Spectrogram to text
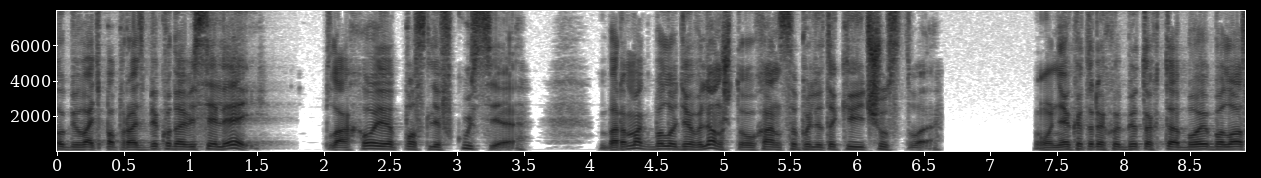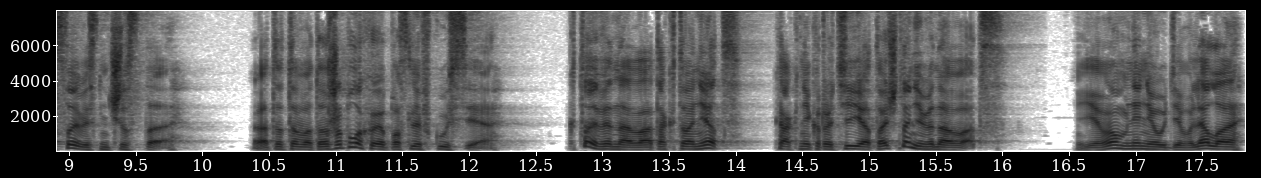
Убивать по просьбе куда веселей. Плохое послевкусие. Бармак был удивлен, что у Ханса были такие чувства. У некоторых убитых тобой была совесть нечиста. От этого тоже плохое послевкусие. Кто виноват, а кто нет? Как ни крути, я точно не виноват. Его мнение удивляло,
